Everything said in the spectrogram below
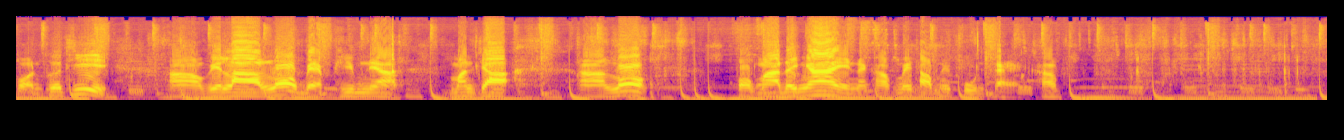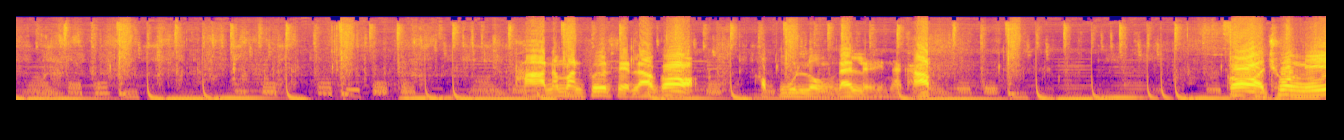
ก่อนเพื่อที่เวลาลอกแบบพิมพ์เนี่ยมันจะอลอกออกมาได้ง่ายนะครับ ไม่ทำให้ปูนแตกครับทาน้ำมันพืชเสร็จแล้วก็เอาปูนลงได้เลยนะครับ ก็ช่วงนี้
